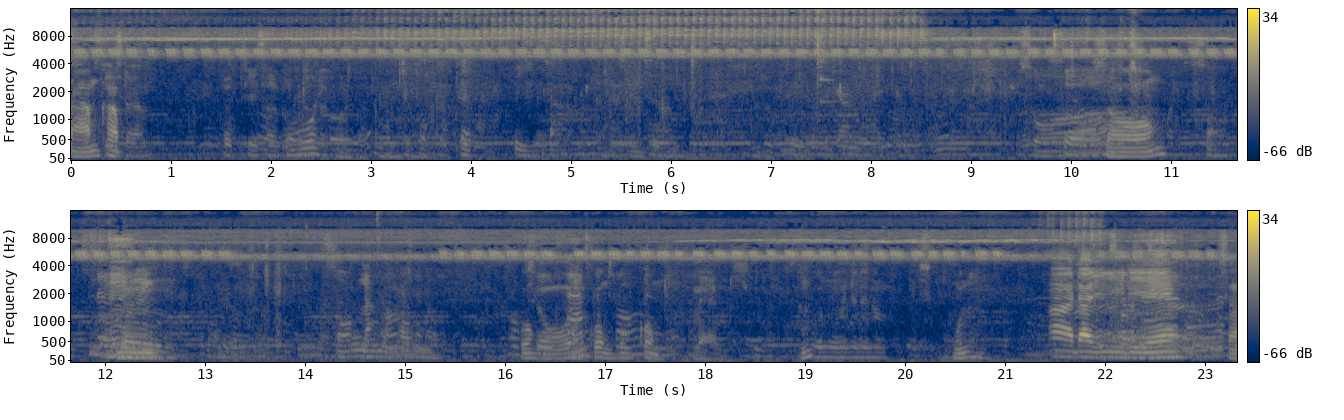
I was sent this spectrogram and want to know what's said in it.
สามครับหกสี่สามโอ้ยหกสี่สามสอง มกลมกลมกลมหมุนอาได้อีดีสา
